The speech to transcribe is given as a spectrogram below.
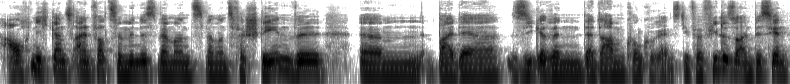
auch nicht ganz einfach, zumindest wenn man es wenn man's verstehen will, ähm, bei der Siegerin der Damenkonkurrenz, die für viele so ein bisschen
